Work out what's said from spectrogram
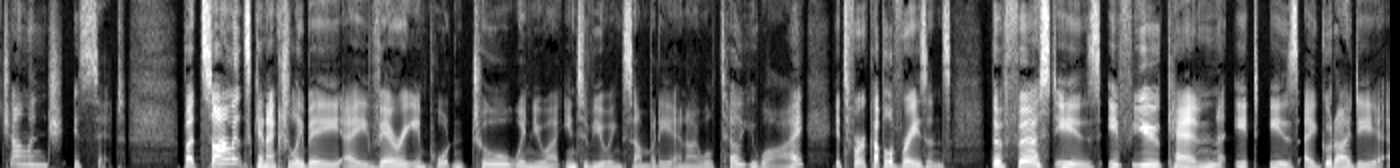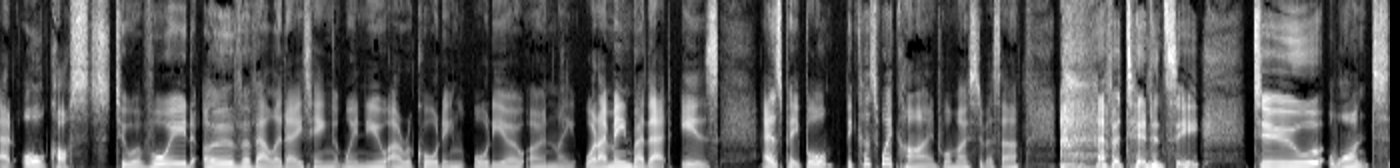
Challenge is set. But silence can actually be a very important tool when you are interviewing somebody, and I will tell you why. It's for a couple of reasons. The first is if you can, it is a good idea at all costs to avoid over validating when you are recording audio only. What I mean by that is, as people, because we're kind, well, most of us are, have a tendency to want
